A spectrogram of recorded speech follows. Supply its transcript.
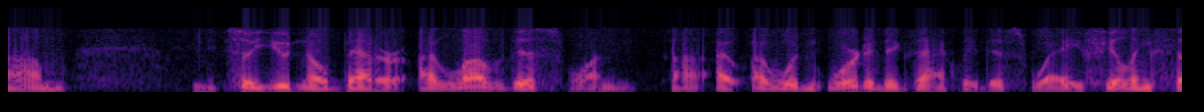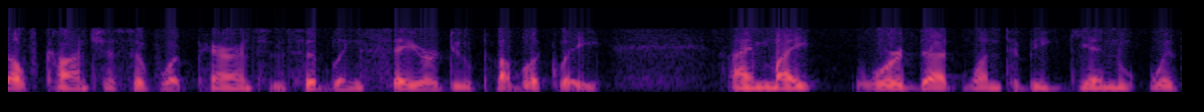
Um, so you'd know better. I love this one. Uh, I, I wouldn't word it exactly this way. Feeling self-conscious of what parents and siblings say or do publicly, I might word that one to begin with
